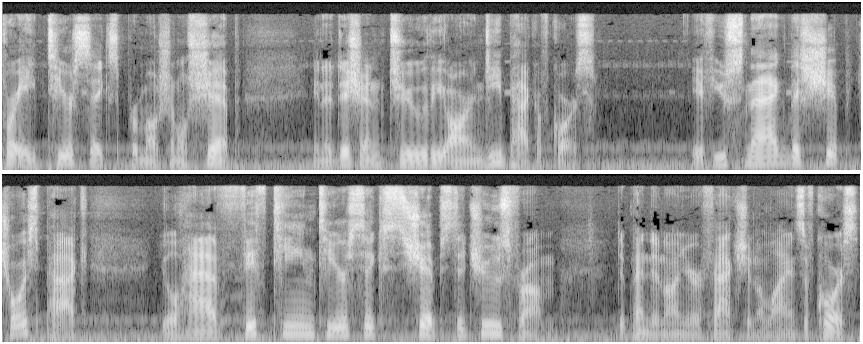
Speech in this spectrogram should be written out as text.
for a tier 6 promotional ship, in addition to the R&D pack, of course. If you snag the ship choice pack, you'll have 15 tier 6 ships to choose from, dependent on your faction alliance, of course.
